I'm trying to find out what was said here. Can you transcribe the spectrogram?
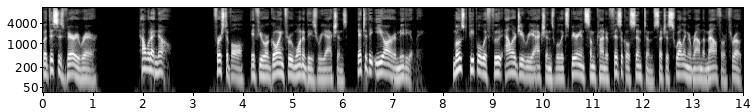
but this is very rare. How would I know? First of all, if you are going through one of these reactions, get to the ER immediately. Most people with food allergy reactions will experience some kind of physical symptoms such as swelling around the mouth or throat,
